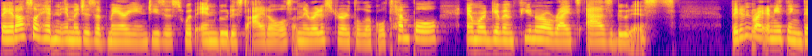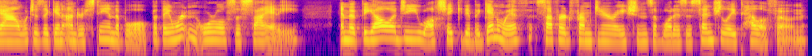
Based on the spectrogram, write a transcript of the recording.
They had also hidden images of Mary and Jesus within Buddhist idols, and they registered at the local temple and were given funeral rites as Buddhists. They didn't write anything down, which is again understandable, but they weren't an oral society, and the theology, while shaky to begin with, suffered from generations of what is essentially telephone.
